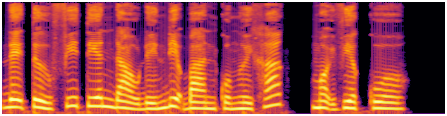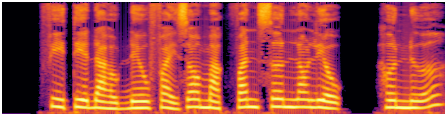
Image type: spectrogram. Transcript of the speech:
đệ tử phi tiên đảo đến địa bàn của người khác, mọi việc của phi tiên đảo đều phải do Mạc Văn Sơn lo liệu, hơn nữa,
